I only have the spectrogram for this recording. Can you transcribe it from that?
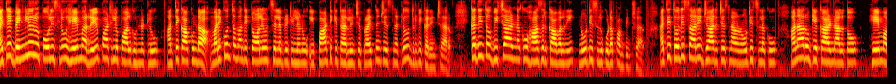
అయితే బెంగళూరు పోలీసులు హేమ రేవ్ పార్టీలో పాల్గొన్నట్లు అంతేకాకుండా మరికొంతమంది టాలీవుడ్ సెలబ్రిటీలను ఈ పార్టీకి తరలించే ప్రయత్నం చేసినట్లు ధృవీకరించారు. ఇక దీంతో విచారణకు హాజరు కావాలని నోటీసులు కూడా పంపించారు. అయితే తొలిసారి జారీ చేసిన నోటీసులకు అనారోగ్య కారణాలతో హేమ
